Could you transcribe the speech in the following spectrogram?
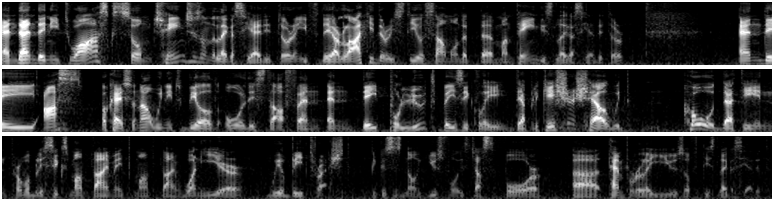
And then they need to ask some changes on the legacy editor. And if they are lucky, there is still someone that uh, maintains this legacy editor. And they ask, OK, so now we need to build all this stuff. And, and they pollute, basically, the application shell with code that in probably six month time, eight month time, one year, will be trashed because it's not useful. It's just for uh, temporary use of this legacy editor.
